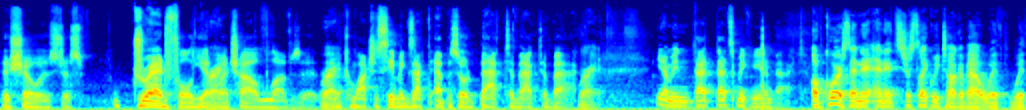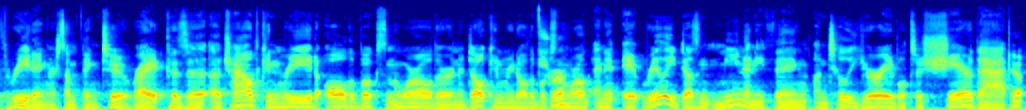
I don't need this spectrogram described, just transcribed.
the show is just dreadful yet my child loves it Right. and can watch the same exact episode back to back to back right. Yeah i mean that that's making an impact Of course, and and it's just like we talk about with with reading or something too, right? Because a, a child can read all the books in the world, or an adult can read all the books Sure. in the world, and it, it really doesn't mean anything until you're able to share that Yep.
